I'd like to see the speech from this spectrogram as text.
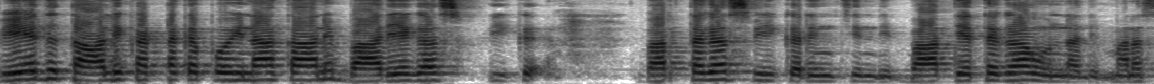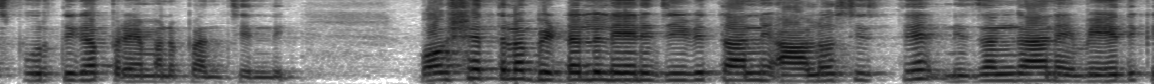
వేద్ తాలి కట్టకపోయినా కానీ భార్యగా స్వీక భర్తగా స్వీకరించింది బాధ్యతగా ఉన్నది మనస్ఫూర్తిగా ప్రేమను పంచింది. భవిష్యత్తులో బిడ్డలు లేని జీవితాన్ని ఆలోచిస్తే నిజంగానే వేదిక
